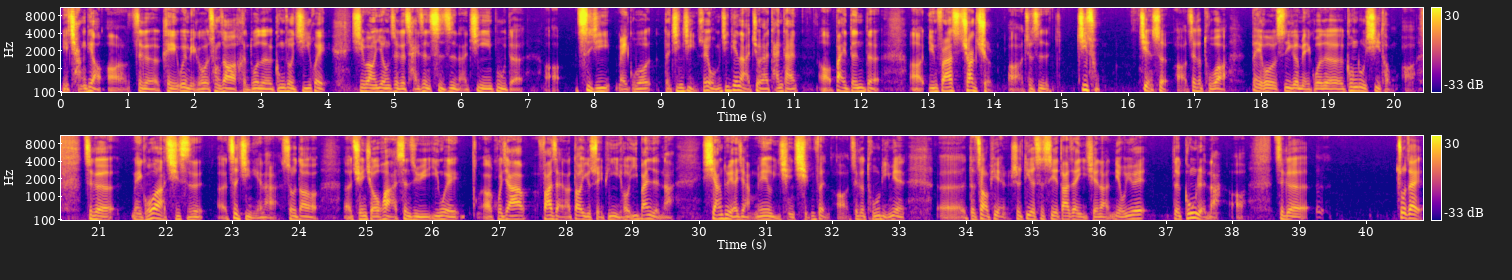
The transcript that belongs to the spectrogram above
也强调啊，这个可以为美国创造很多的工作机会，希望用这个财政赤字呢，进一步的啊刺激美国的经济。所以，我们今天呢，就来谈谈啊，拜登的啊 infrastructure 啊，就是基础建设啊，这个图啊背后是一个美国的公路系统啊。这个美国啊，其实呃这几年啊，受到呃全球化，甚至于因为啊国家发展啊到一个水平以后，一般人啊。相对来讲，没有以前勤奋啊。这个图里面，呃的照片是第二次世界大战以前啊，纽约的工人呐啊，这个坐在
